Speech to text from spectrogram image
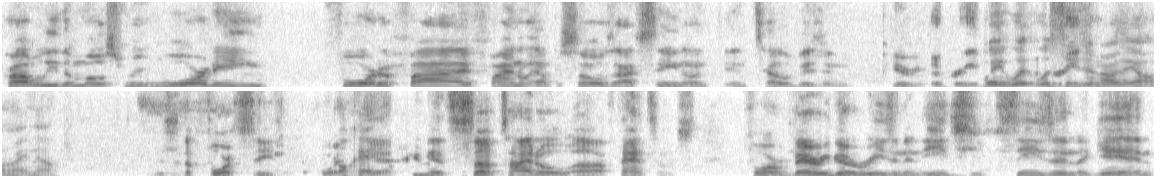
probably the most rewarding four to five final episodes I've seen on in television. Period. Agreed. Wait, what, what Agreed. season are they on right now? This is the fourth season. Fourth, Okay. yeah. and it's subtitle uh, Phantoms for very good reason. And each season, again,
